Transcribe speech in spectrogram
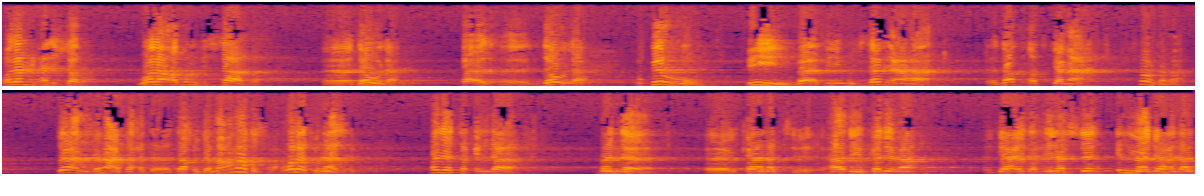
ولا من حيث الشرع ولا أظن في السابق آه، دولة آه، دولة تقر في في مجتمعها لفظة جماعة. شلون جماعة؟ جاء جماعة تحت داخل جماعة ما تصلح ولا تناسب. فليتق الله. من آه، كانت هذه الكلمة جائزة في نفسه إما جهلا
